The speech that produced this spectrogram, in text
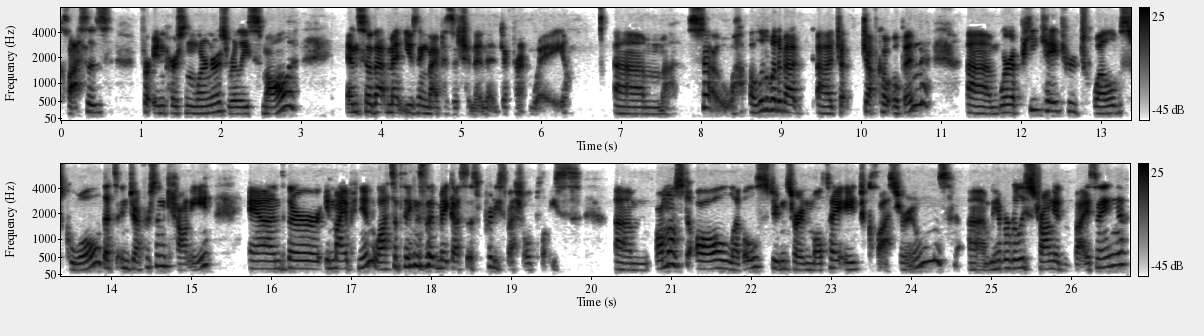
classes for in-person learners really small and so that meant using my position in a different way. Um, so, a little bit about uh, Jeffco Open. Um, we're a PK through 12 school that's in Jefferson County. And there are, in my opinion, lots of things that make us a pretty special place. Um, almost all levels, students are in multi age classrooms. Um, we have a really strong advising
